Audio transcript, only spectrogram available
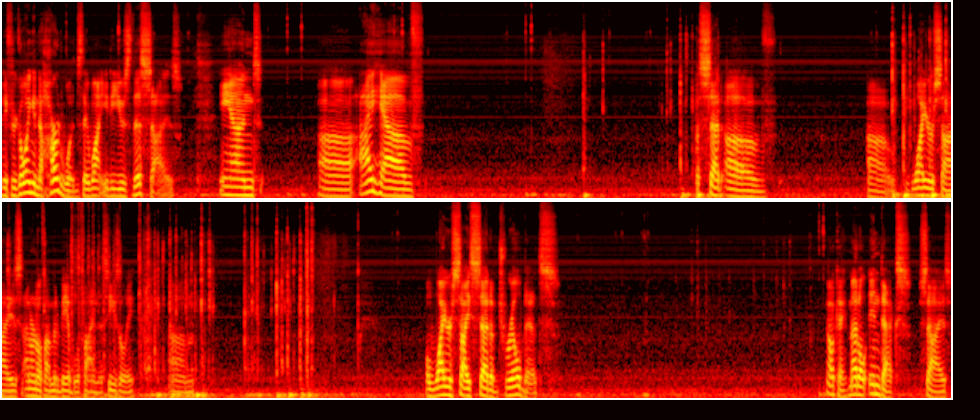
And if you're going into hardwoods, they want you to use this size. And uh, I have a set of uh, wire size. I don't know if I'm going to be able to find this easily. Um, a wire size set of drill bits. Okay, metal index size.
